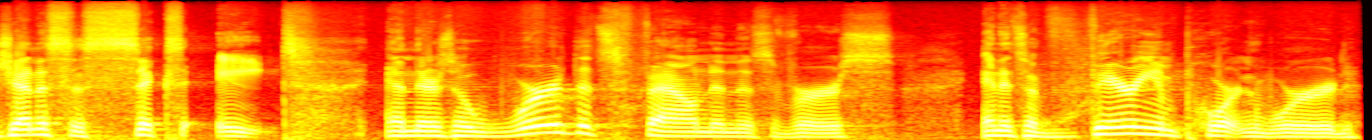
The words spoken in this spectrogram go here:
Genesis 6 8. And there's a word that's found in this verse, and it's a very important word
